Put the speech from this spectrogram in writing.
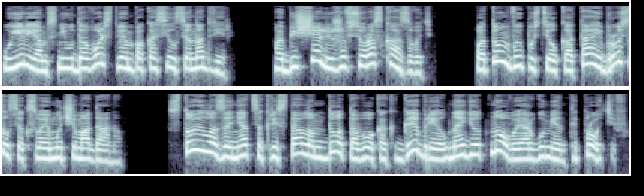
Уильям с неудовольствием покосился на дверь. Обещали же все рассказывать. Потом выпустил кота и бросился к своему чемодану. Стоило заняться кристаллом до того, как Гэбриэл найдет новые аргументы против.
